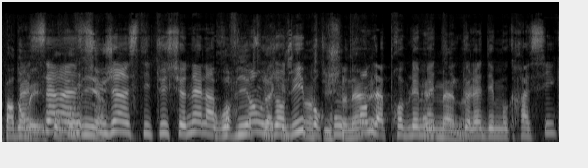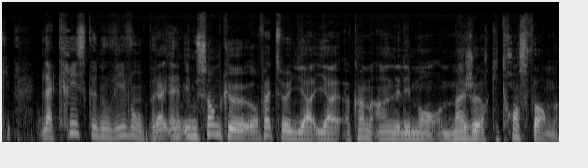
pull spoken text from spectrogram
Pardon, mais c'est un sujet institutionnel important aujourd'hui pour comprendre la problématique de la démocratie, de la crise que nous vivons. Il, il, me semble qu'en en fait, il y, a, il y, a, quand même un élément majeur qui transforme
